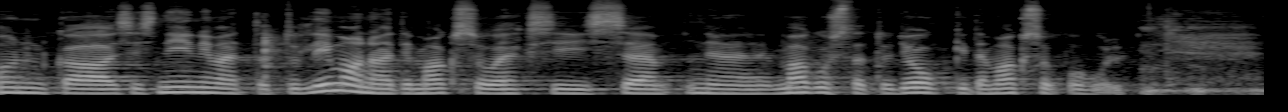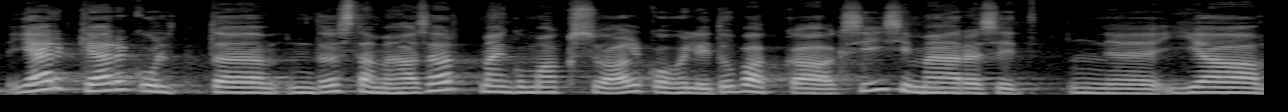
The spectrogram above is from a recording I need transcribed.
on ka siis niinimetatud limonaadimaksu ehk siis magustatud jookide maksu puhul järk-järgult äh, tõstame hasartmängumaksu, alkoholi, mm, ja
